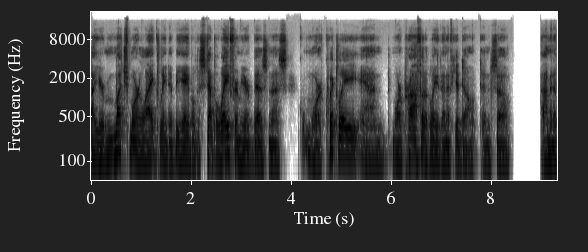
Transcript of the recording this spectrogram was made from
uh, you're much more likely to be able to step away from your business more quickly and more profitably than if you don't. And so I'm in, a,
